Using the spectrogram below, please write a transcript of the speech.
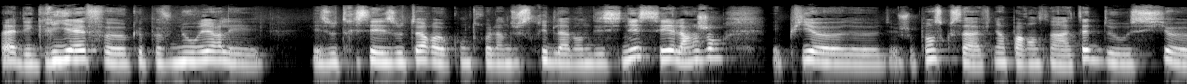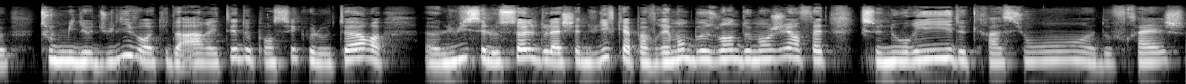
voilà, des griefs euh, que peuvent nourrir les, les autrices et les auteurs contre l'industrie de la bande dessinée, c'est l'argent. Et puis, je pense que ça va finir par rentrer dans la tête de aussi tout le milieu du livre qui doit arrêter de penser que l'auteur, lui, c'est le seul de la chaîne du livre qui n'a pas vraiment besoin de manger, en fait, qui se nourrit de création, d'eau fraîche.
